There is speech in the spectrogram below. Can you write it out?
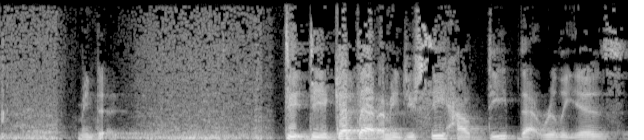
I mean, do, do you get that? I mean, do you see how deep that really is?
